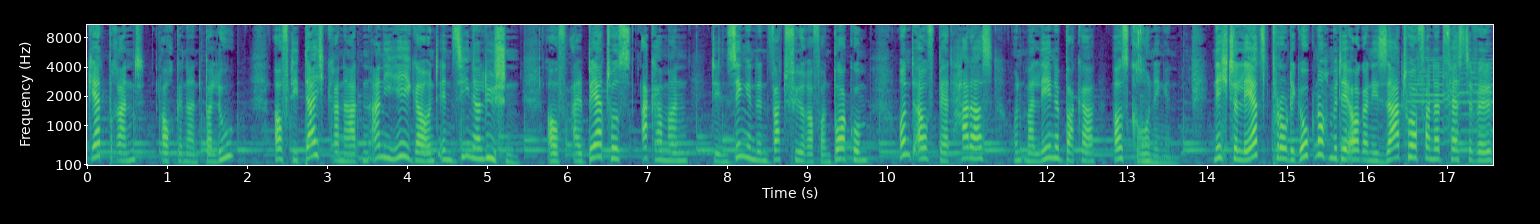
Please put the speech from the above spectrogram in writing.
Gerd Brandt, auch genannt Balu, auf die Deichgranaten Anni Heger und Insina Lüschen, auf Albertus Ackermann, den singenden Wattführer von Borkum und auf Bert Hadders und Marlene Backer aus Groningen. Nicht zuletzt prodig auch noch mit der Organisator von das Festival,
